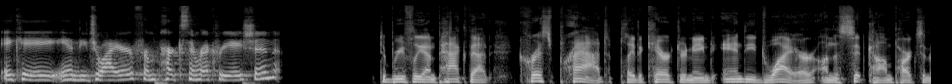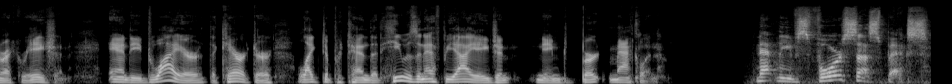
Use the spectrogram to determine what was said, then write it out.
aka Andy Dwyer from Parks and Recreation. To briefly unpack that, Chris Pratt played a character named Andy Dwyer on the sitcom Parks and Recreation. Andy Dwyer, the character, liked to pretend that he was an FBI agent named Burt Macklin. That leaves four suspects.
